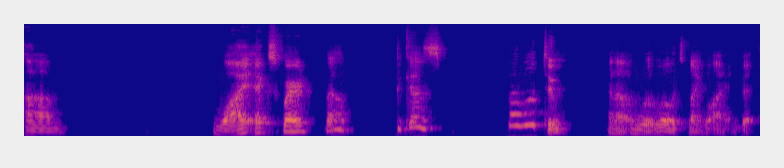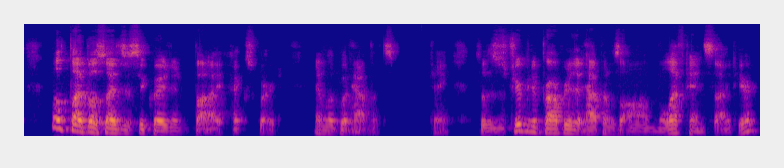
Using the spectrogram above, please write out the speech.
Um, why x squared? Well, because I want to. And I'll, we'll, we'll explain why in a bit. Multiply both sides of this equation by x squared. And look what happens. Okay, so there's a distributive property that happens on the left-hand side here.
